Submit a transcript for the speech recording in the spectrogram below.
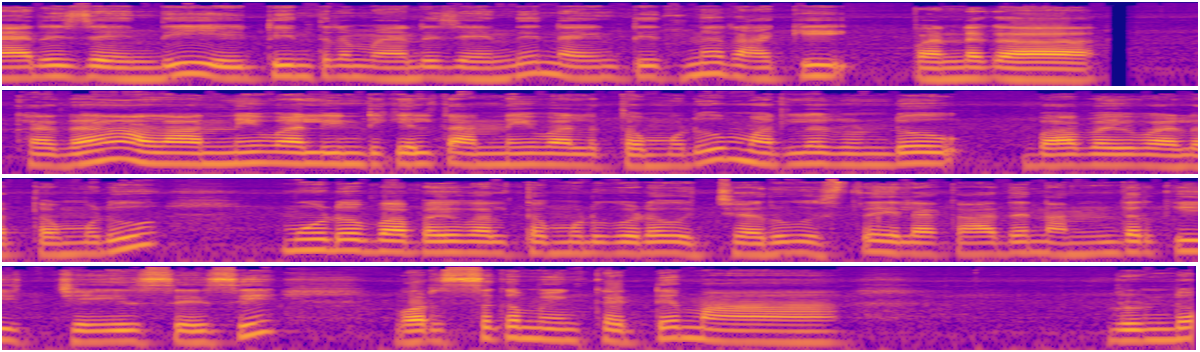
మ్యారేజ్ అయింది ఎయిటీన్త్న మ్యారేజ్ అయింది నైన్టీన్త్న రాఖీ పండగ. కదా అలా అన్నయ్య వాళ్ళ ఇంటికి వెళ్తే అన్నయ్య వాళ్ళ తమ్ముడు మరలా రెండో బాబాయ్ వాళ్ళ తమ్ముడు మూడో బాబాయ్ వాళ్ళ తమ్ముడు కూడా వచ్చారు. వస్తే ఇలా కాదని అందరికీ చైర్స్ వేసి వరుసగా మేము కట్టే మా రెండో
